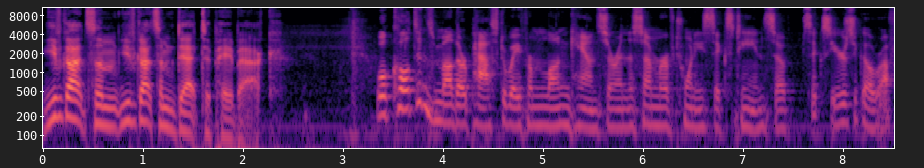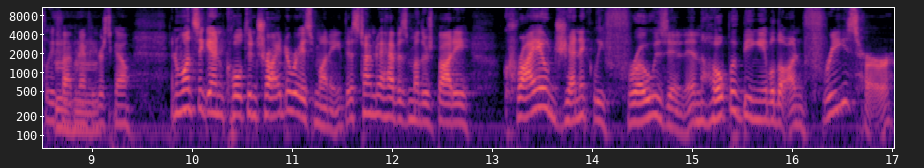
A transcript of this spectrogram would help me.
you've got some you've got some debt to pay back. Well, Colton's mother passed away from lung cancer in the summer of 2016, so six years ago, roughly 5 and a half years ago. And once again, Colton tried to raise money, this time to have his mother's body cryogenically frozen in the hope of being able to unfreeze her.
